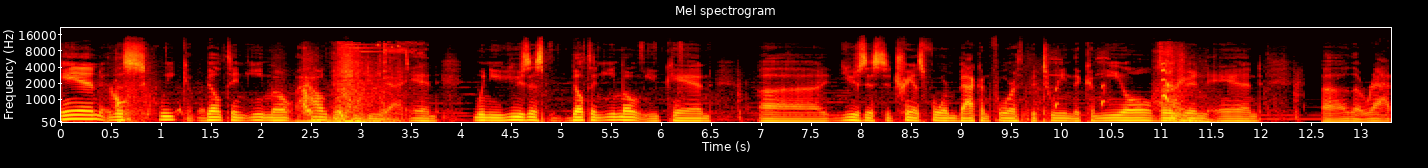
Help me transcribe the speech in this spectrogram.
and the squeak built-in emote how does she do that and when you use this built-in emote you can uh, use this to transform back and forth between the camille version and uh, the rat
